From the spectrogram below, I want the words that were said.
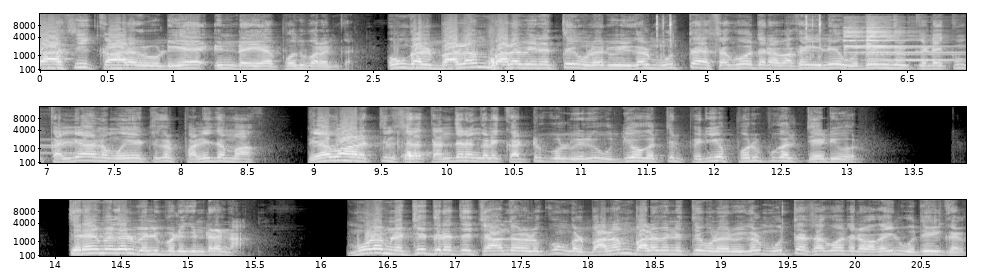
ராசிக்காரர்களுடைய இன்றைய பொது பலன்கள். உங்கள் பலம் பலவீனத்தை உணர்வீர்கள். மூத்த சகோதர வகையிலே உதவிகள் கிடைக்கும். கல்யாண முயற்சிகள் பலிதமாகும். வியாபாரத்தில் சில தந்திரங்களை கற்றுக்கொள்வீர்கள். உத்தியோகத்தில் பெரிய பொறுப்புகள் தேடி வரும். திறமைகள் வெளிப்படுகின்றன. மூலம் நட்சத்திரத்தை சார்ந்தவர்களுக்கு உங்கள் பலம் பலவீனத்தை உணர்வீர்கள். மூத்த சகோதர வகையில் உதவிகள்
